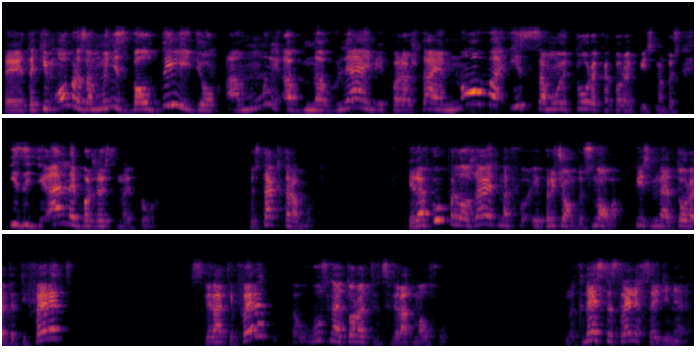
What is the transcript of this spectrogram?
э, таким образом мы не с балды идем, а мы обновляем и порождаем новое из самой Торы, которая письма, то есть из идеальной божественной Торы. То есть так это работает. И Равкук продолжает, на, и причем, то есть снова, письменная Тора это Тиферет, Сфера Тиферет, устная Тора это Сферат Малхут. Кнессет Израиль их соединяет.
